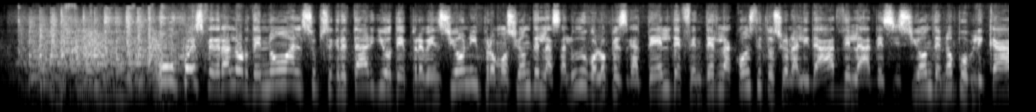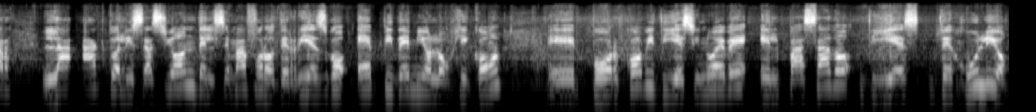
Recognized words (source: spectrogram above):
Un juez federal ordenó al subsecretario de Prevención y Promoción de la Salud, Hugo López Gatel, defender la constitucionalidad de la decisión de no publicar la actualización del semáforo de riesgo epidemiológico eh, por COVID-19 el pasado 10 de julio.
